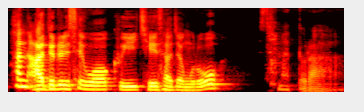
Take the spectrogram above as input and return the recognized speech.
한 아들을 세워 그의 제사장으로 삼았더라.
